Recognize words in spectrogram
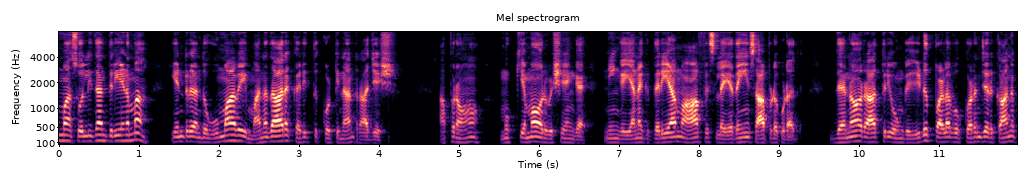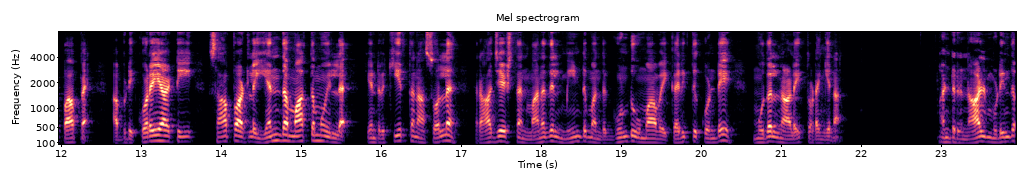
உமா சொல்லி தான் தெரியணுமா? என்று அந்த உமாவை மனதார கரித்து கொட்டினான் ராஜேஷ். அப்புறம் முக்கியமாக ஒரு விஷயங்க. நீங்கள் எனக்கு தெரியாமல் ஆஃபீஸில் எதையும் சாப்பிடக்கூடாது. தினம் ராத்திரி உங்கள் இடுப்பளவு குறைஞ்சிருக்கான்னு பார்ப்பேன் அப்படி குறையாட்டி சாப்பாட்டில் எந்த மாத்தமும் இல்லை என்று கீர்த்தனா சொல்ல ராஜேஷ் தன் மனதில் மீண்டும் அந்த குண்டு உமாவை கரித்து கொண்டே முதல் நாளை தொடங்கினான். அன்று நாள் முடிந்து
